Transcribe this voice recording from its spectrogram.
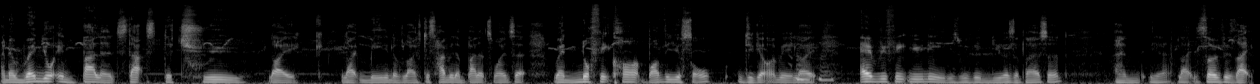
and then when you're in balance, that's the true like like meaning of life. Just having a balanced mindset where nothing can't bother your soul. Do you get what I mean? Like mm-hmm. Everything you need is within you as a person. And yeah, like Sophie's like,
